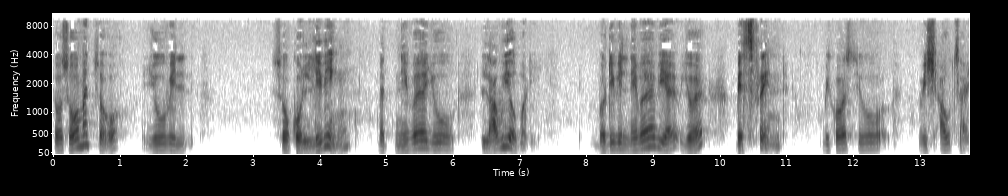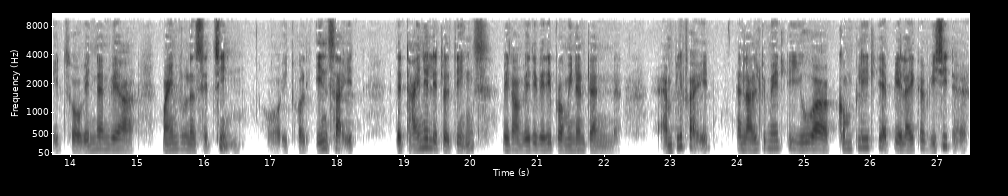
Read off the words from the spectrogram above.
So, so much so, you will so-called living, but never you love your body. Body will never be your best friend because you wish outside. So when and where mindfulness sets in, or it called insight, the tiny little things become very, very prominent and amplified and ultimately you are completely appear like a visitor,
